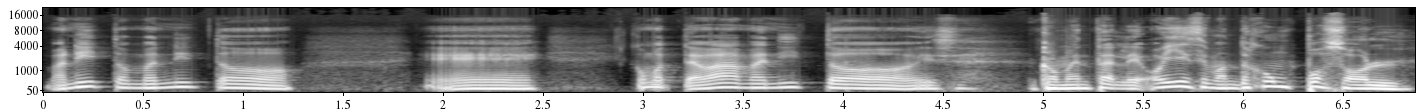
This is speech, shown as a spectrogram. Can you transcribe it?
manito, manito, eh, ¿cómo te va, manito? Dice, Coméntale, oye, se me antoja un pozol.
